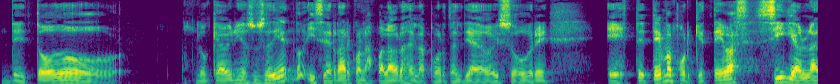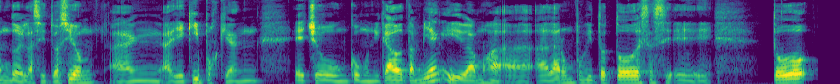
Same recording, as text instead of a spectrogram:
de todo lo que ha venido sucediendo y cerrar con las palabras de Laporta el día de hoy sobre este tema porque Tebas sigue hablando de la situación. hay equipos que han hecho un comunicado también y vamos a, dar un poquito todo, esas, eh, todo,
